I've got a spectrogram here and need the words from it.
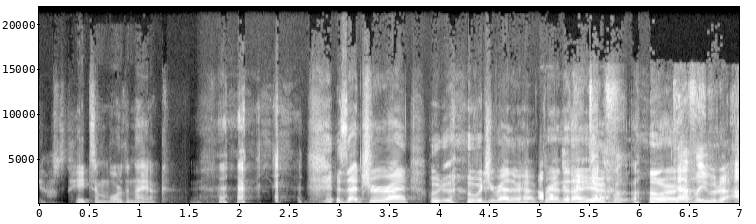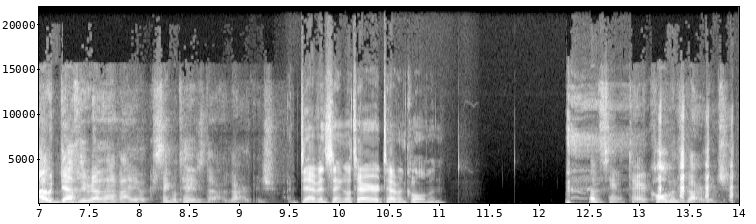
Yeah, hates him more than Aiyuk. Is that true, Ryan? Who do- who would you rather have, Oh, Brandon definitely- Aiyuk or Definitely would. I would definitely rather have Aiyuk. Singletary's gar- garbage. Devin Singletary or Tevin Coleman? Devin Singletary. Coleman's garbage.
